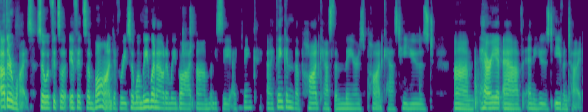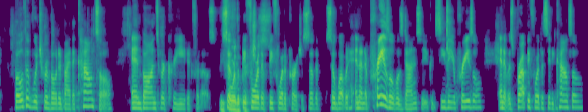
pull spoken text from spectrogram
otherwise so if it's a if it's a bond if we so when we went out and we bought um let me see i think i think in the podcast the mayor's podcast he used um harriet ave and he used eventide both of which were voted by the council and bonds were created for those so Before the before the purchase. before the purchase so the so what would and an appraisal was done so you could see the appraisal and it was brought before the city council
